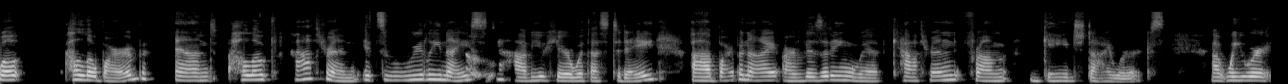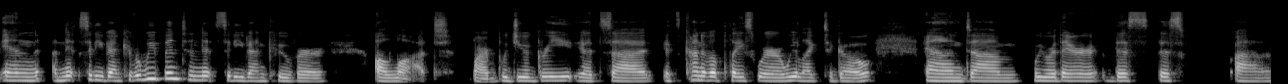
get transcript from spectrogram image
Well, hello, Barb, and hello, Catherine. It's really nice to have you here with us today. Uh, Barb and I are visiting with Catherine from Gauge Dye Works. Uh, we were in Knit City, Vancouver. We've been to Knit City, Vancouver a lot. Barb, would you agree? It's uh, it's kind of a place where we like to go, and um, we were there this this uh,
